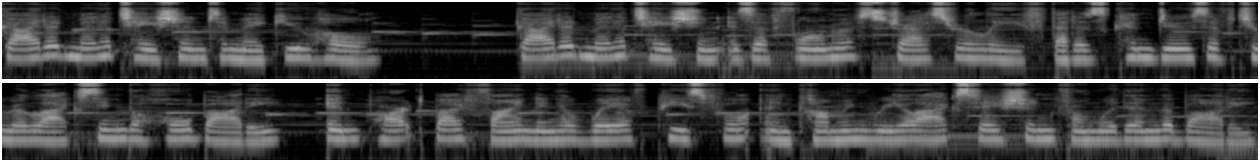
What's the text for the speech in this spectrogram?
Guided meditation to make you whole. Guided meditation is a form of stress relief that is conducive to relaxing the whole body, in part by finding a way of peaceful and calming relaxation from within the body.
